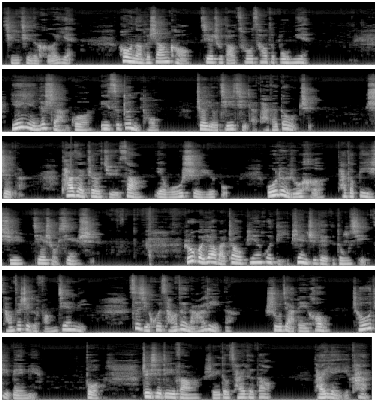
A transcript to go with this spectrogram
轻轻的合眼，后脑的伤口接触到粗糙的布面，隐隐的闪过一丝钝痛，这又激起了他的斗志。是的，他在这儿沮丧也无事于补，无论如何，他都必须接受现实。如果要把照片或底片之类的东西藏在这个房间里，自己会藏在哪里呢？书架背后，抽屉背面，不，这些地方谁都猜得到。抬眼一看，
